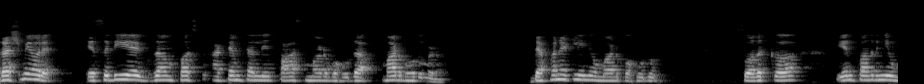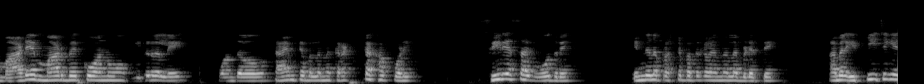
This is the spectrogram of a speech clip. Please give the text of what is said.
ರಶ್ಮಿ ಅವರೇ, S D exam first attempt ಅಲ್ಲಿ ಪಾಸ್ ಮಾಡಬಹುದಾ? ಮಾಡಬಹುದು ಮೇಡಮ್. ಡೆಫಿನೆಟ್ಲಿ ನೀವು ಮಾಡಬಹುದು. ಸೊ, ಅದಕ್ಕೆ ಏನಪ್ಪಾ ಅಂದ್ರೆ ನೀವು ಮಾಡೇ ಮಾಡಬೇಕು ಅನ್ನೋ ಇದರಲ್ಲಿ ಒಂದು ಟೈಮ್ ಟೇಬಲ್ ಅನ್ನು ಕರೆಕ್ಟಾಗಿ ಹಾಕೊಳ್ಳಿ ಸೀರಿಯಸ್ ಆಗಿ ಓದ್ರಿ. ಇಂದಿನ ಪ್ರಶ್ನೆ ಪತ್ರಗಳನ್ನೆಲ್ಲ ಬಿಡಿಸಿ. ಆಮೇಲೆ ಇತ್ತೀಚೆಗೆ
